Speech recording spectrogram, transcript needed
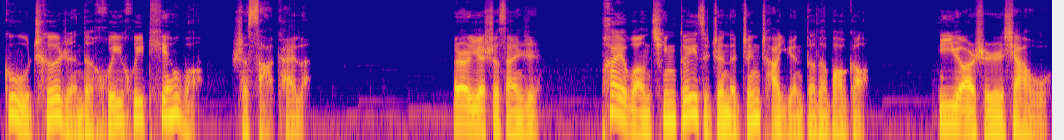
雇车人的恢恢天网是撒开了。二月十三日，派往青堆子镇的侦查员得到报告：一月二十日下午，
